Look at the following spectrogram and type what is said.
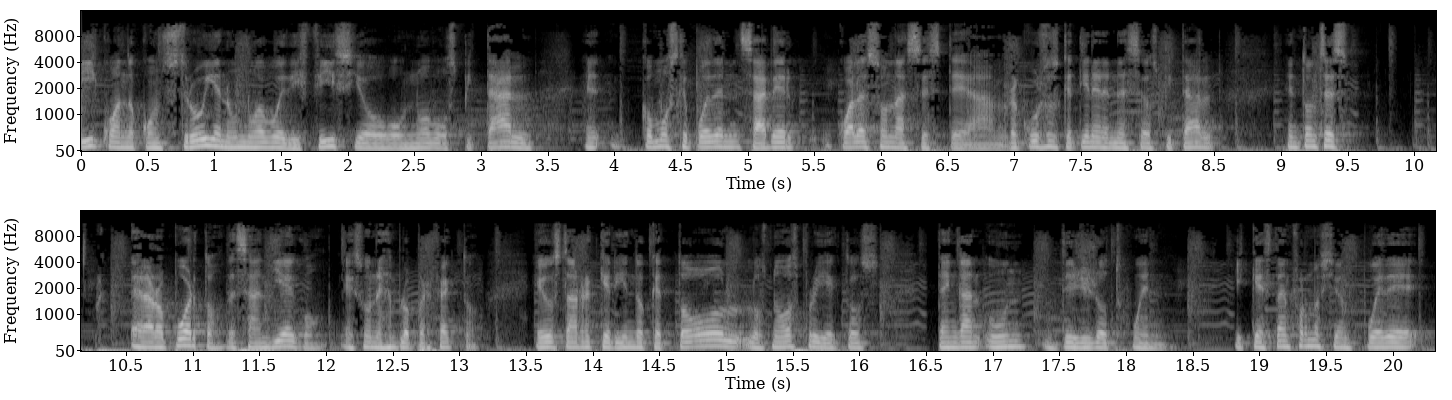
y cuando construyen un nuevo edificio o un nuevo hospital, eh, cómo es que pueden saber cuáles son los este, ah, recursos que tienen en ese hospital. Entonces, el aeropuerto de San Diego es un ejemplo perfecto. Ellos están requiriendo que todos los nuevos proyectos tengan un digital twin y que esta información puede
